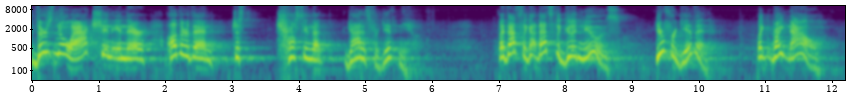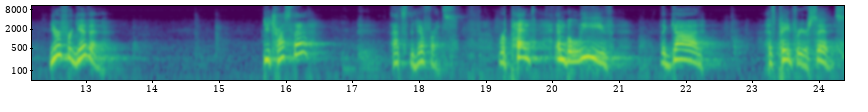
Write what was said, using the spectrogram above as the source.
there's no action in there other than just trusting that God has forgiven you. Like that's the that's the good news. You're forgiven. Like right now, you're forgiven. Do you trust that? That's the difference. Repent and believe that God has paid for your sins.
